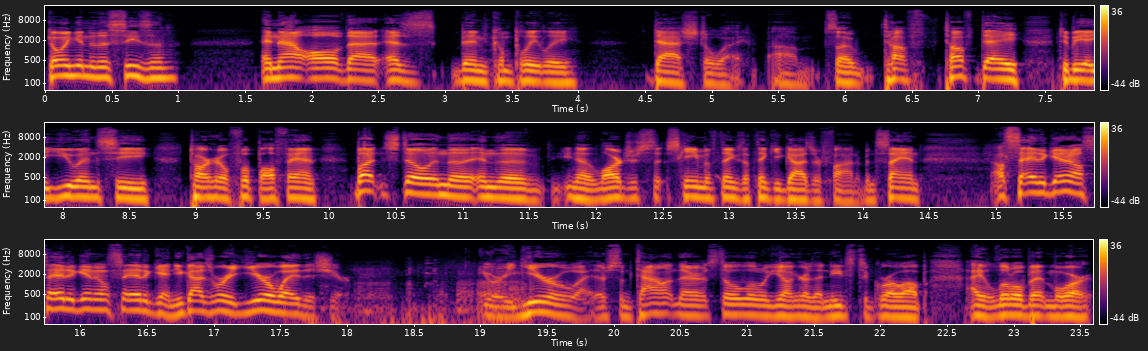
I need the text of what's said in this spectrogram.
going into this season, and now all of that has been completely dashed away. Um, so tough, tough day to be a UNC Tar Heel football fan, but still in the in the you know larger scheme of things, I think you guys are fine. I've been saying, I'll say it again, I'll say it again, I'll say it again. You guys were a year away this year. You were a year away. There's some talent there. It's still a little younger that needs to grow up a little bit more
